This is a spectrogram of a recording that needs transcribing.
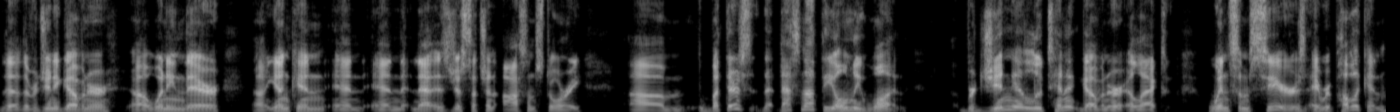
the, the Virginia governor uh, winning there, uh, Youngkin, and and that is just such an awesome story. Um, but there's that, that's not the only one. Virginia Lieutenant Governor elect Winsome Sears, a Republican,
